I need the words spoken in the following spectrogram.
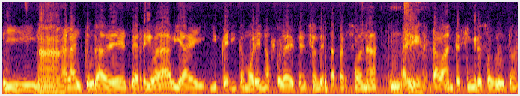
y ah. a la altura de, Rivadavia y, Perito Moreno fue la detención de esta persona. Mm, Ahí estaba antes ingresos brutos.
